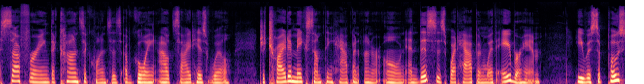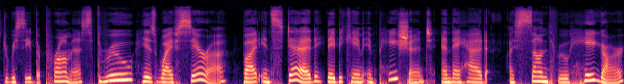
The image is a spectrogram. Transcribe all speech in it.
suffering the consequences of going outside His will to try to make something happen on our own. And this is what happened with Abraham. He was supposed to receive the promise through his wife Sarah, but instead they became impatient and they had a son through Hagar,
